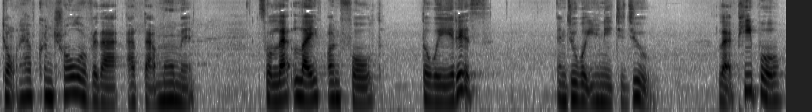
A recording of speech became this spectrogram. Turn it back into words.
don't have control over that at that moment. So let life unfold the way it is and do what you need to do. Let people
